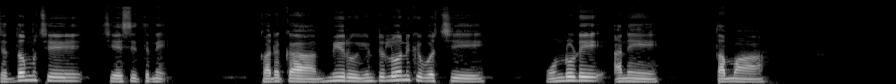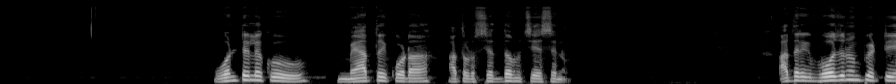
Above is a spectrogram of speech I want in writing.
సిద్ధము చే చేసి తిని కనుక మీరు ఇంటిలోనికి వచ్చి ఉండుడి అని తమ ఒంటెలకు మేత కూడా అతడు సిద్ధం చేసెను. అతనికి భోజనం పెట్టి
